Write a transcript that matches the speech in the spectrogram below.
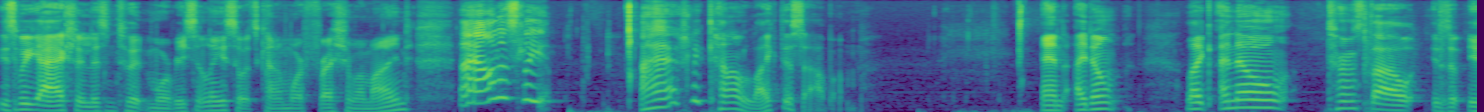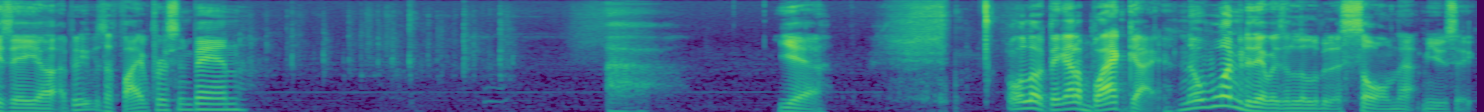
this week I actually listened to it more recently, so it's kind of more fresh in my mind. And I honestly, I actually kind of like this album. And I don't like. I know Turnstile is a, is a uh, I believe it's a five person band. yeah. Oh look, they got a black guy. No wonder there was a little bit of soul in that music.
